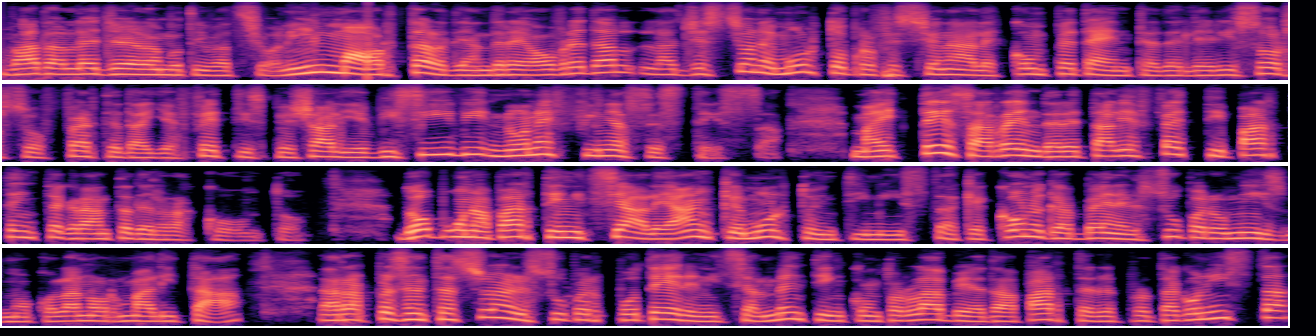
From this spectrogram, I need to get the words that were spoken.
Vado a leggere la motivazione. In Mortal di Andrea Ovredal, la gestione molto professionale e competente delle risorse offerte dagli effetti speciali e visivi non è fine a se stessa, ma è tesa a rendere tali effetti parte integrante del racconto. Dopo una parte iniziale anche molto intimista, che coniuga bene il superomismo con la normalità, la rappresentazione del superpotere inizialmente incontrollabile da parte del protagonista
